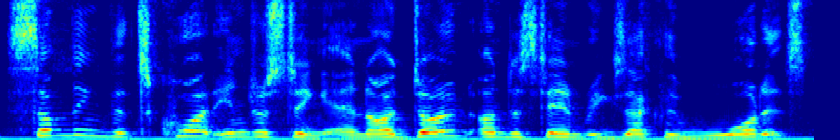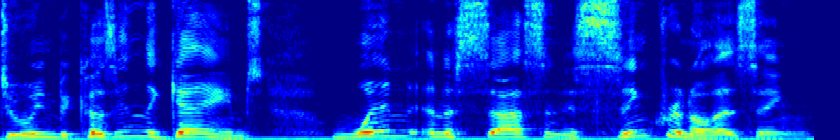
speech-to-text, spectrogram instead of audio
something that's quite interesting, and I don't understand exactly what it's doing because in the games, when an assassin is synchronizing,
